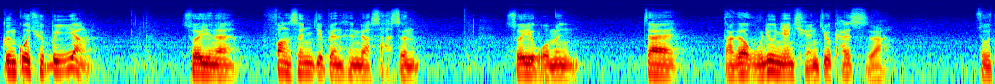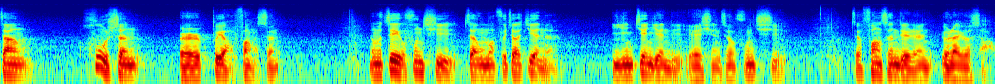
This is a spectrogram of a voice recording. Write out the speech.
跟过去不一样了，所以呢，放生就变成了杀生。所以我们在大概五六年前就开始啊，主张护生而不要放生。那么这个风气在我们佛教界呢，已经渐渐的也形成风气，这放生的人越来越少。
